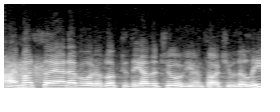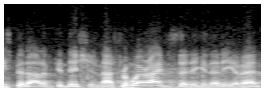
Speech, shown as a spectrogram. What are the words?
I must say, I never would have looked at the other two of you and thought you were the least bit out of condition. Not from where I'm sitting in any event.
